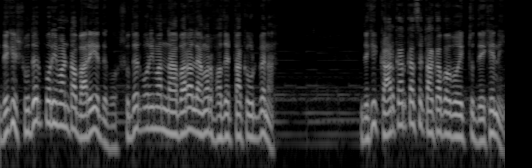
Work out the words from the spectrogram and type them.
দেখি, সুদের পরিমাণটা বাড়িয়ে দেব। সুদের পরিমাণ না বাড়ালে আমার হজের টাকা উঠবে না। দেখি, কার কার কাছে টাকা পাবো একটু দেখে নিই।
